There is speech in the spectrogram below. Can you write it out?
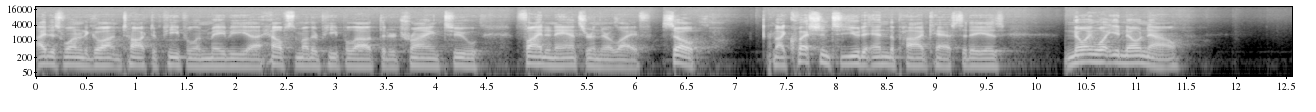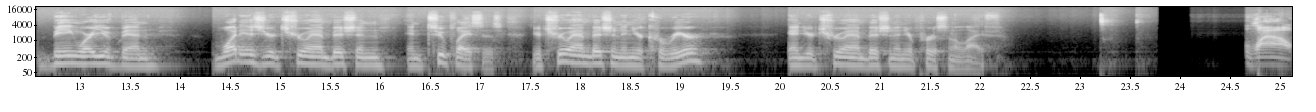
I just wanted to go out and talk to people and maybe uh, help some other people out that are trying to find an answer in their life. So, my question to you to end the podcast today is knowing what you know now, being where you've been, what is your true ambition in two places? Your true ambition in your career and your true ambition in your personal life. Wow.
